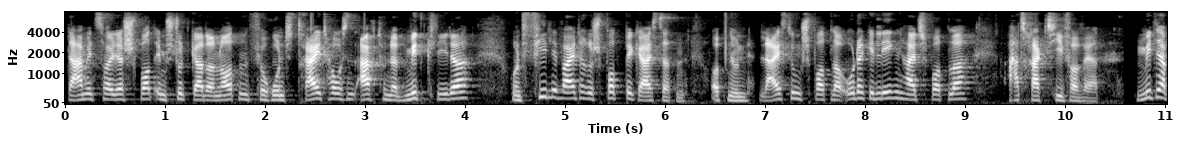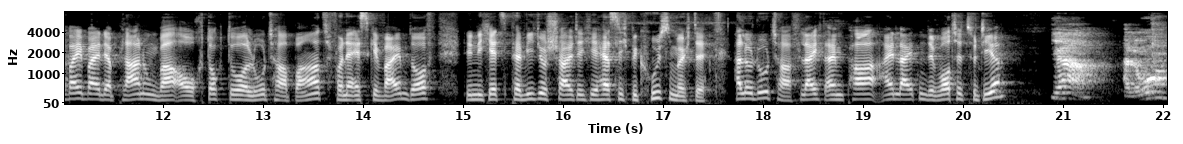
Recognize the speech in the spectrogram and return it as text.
Damit soll der Sport im Stuttgarter Norden für rund 3800 Mitglieder und viele weitere Sportbegeisterten, ob nun Leistungssportler oder Gelegenheitssportler, attraktiver werden. Mit dabei bei der Planung war auch Dr. Lothar Barth von der SG Weimdorf, den ich jetzt per Videoschalte hier herzlich begrüßen möchte. Hallo Lothar, vielleicht ein paar einleitende Worte zu dir? Ja, hallo,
